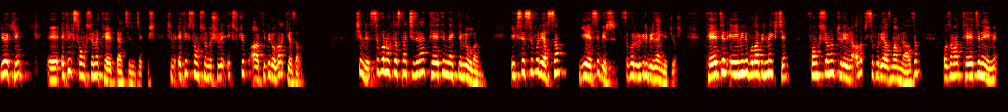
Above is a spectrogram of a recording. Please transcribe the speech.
Diyor ki e, fx fonksiyonuna teğetler çizilecekmiş. Şimdi fx fonksiyonunu da şuraya x küp artı 1 olarak yazalım. Şimdi 0 noktasına çizilen teğetin denklemini bulalım. x'e 0 yazsam y'si 1. 0,1'den geçiyor. Teğetin eğimini bulabilmek için fonksiyonun türevini alıp 0 yazmam lazım. O zaman teğetin eğimi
